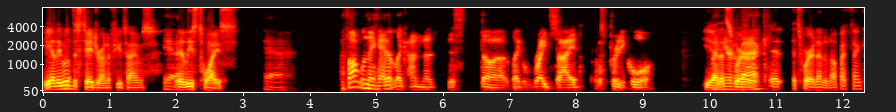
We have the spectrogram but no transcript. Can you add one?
Yeah, they moved the stage around a few times, Yeah. at least twice. Yeah. I thought when they had it like on the this the like right side it was pretty cool. Yeah, Like that's where it, it's where it ended up. I think.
